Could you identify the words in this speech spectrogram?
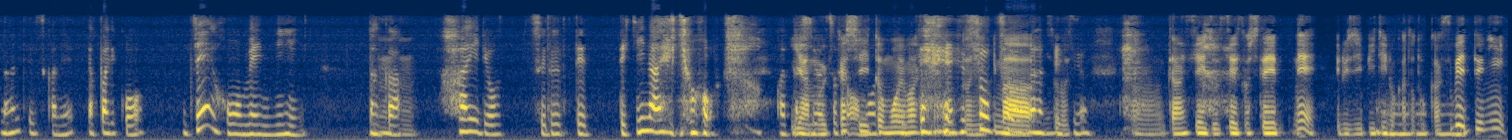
う、なんていうんですかね、やっぱりこう、全方面になんかうんうん配慮するってできないと、い や私はちょっと思ってて。難しいと思います。本当に。そうそう今なんですよ。うん男性、女性、そしてね、LGBT の方とか、うん。すべてに、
